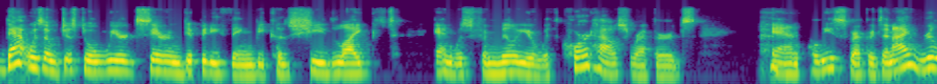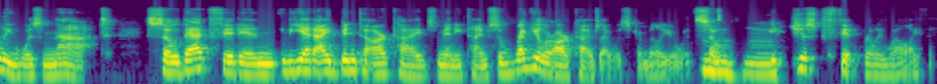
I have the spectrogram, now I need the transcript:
that was a, just a weird serendipity thing because she liked and was familiar with courthouse records and police records, and I really was not. So that fit in. Yet I'd been to archives many times. So regular archives I was familiar with. So mm-hmm. it just fit really well, I think.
